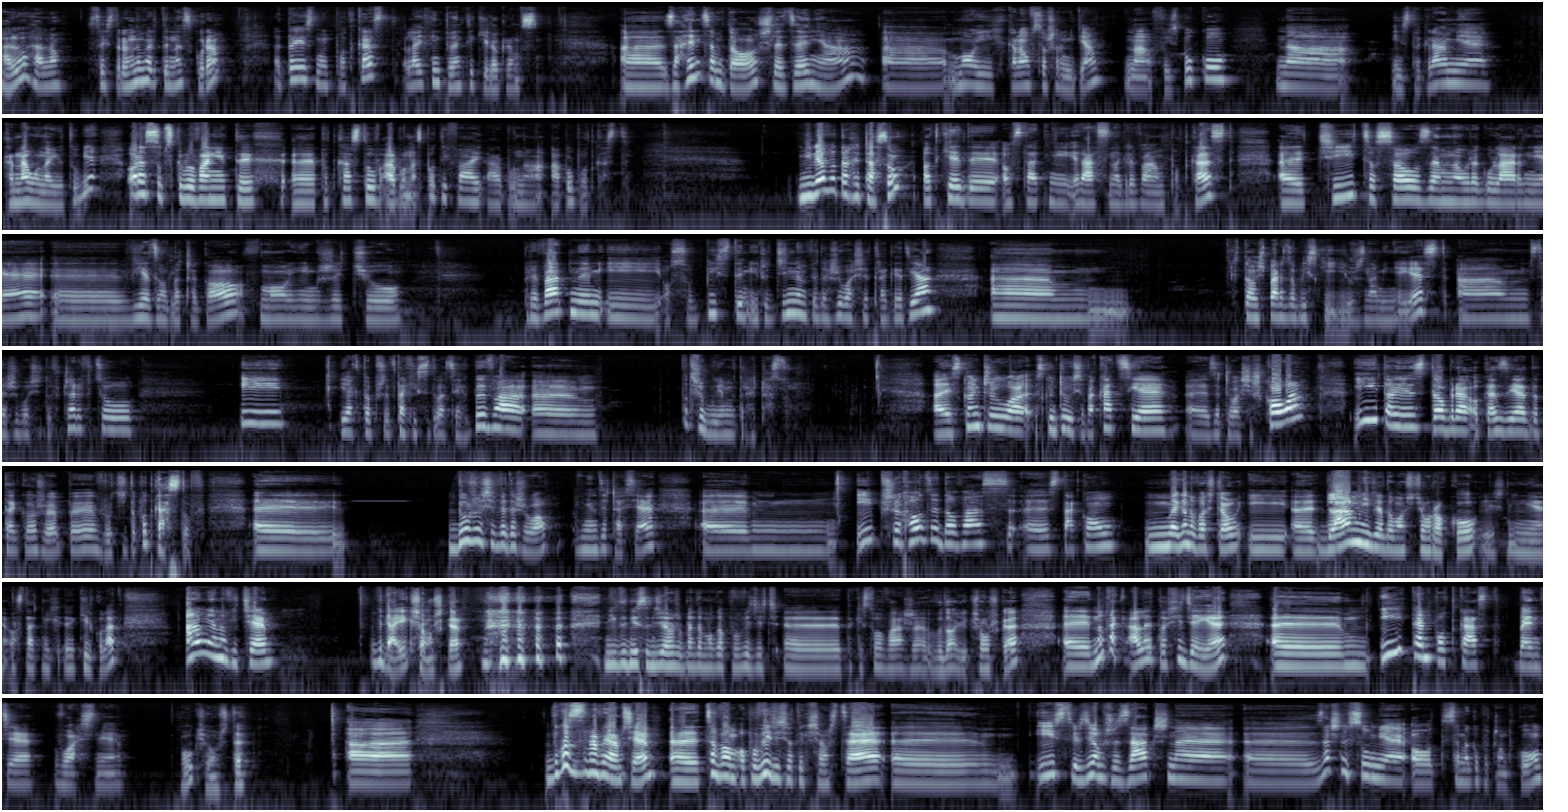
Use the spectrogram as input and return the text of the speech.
Halo, halo, z tej strony Martyna Skóra. To jest mój podcast Life in 20 kg. Zachęcam do śledzenia moich kanałów social media na Facebooku, na Instagramie, kanału na YouTubie oraz subskrybowanie tych e, podcastów albo na Spotify, albo na Apple Podcast. Minęło trochę czasu, od kiedy ostatni raz nagrywałam podcast. E, ci, co są ze mną regularnie, e, wiedzą dlaczego. W moim życiu prywatnym i osobistym i rodzinnym wydarzyła się tragedia. Ktoś bardzo bliski już z nami nie jest. Zdarzyło się to w czerwcu i jak to w takich sytuacjach bywa, potrzebujemy trochę czasu. E, skończyła, skończyły się wakacje, e, zaczęła się szkoła i to jest dobra okazja do tego, żeby wrócić do podcastów. E, dużo się wydarzyło w międzyczasie i przychodzę do Was z taką mega nowością i dla mnie wiadomością roku, jeśli nie ostatnich kilku lat, a mianowicie wydaje książkę. Nigdy nie sądziłam, że będę mogła powiedzieć e, takie słowa, że wydaje książkę. E, no tak, ale to się dzieje. E, I ten podcast będzie właśnie o książce. Długo zastanawiałam się, e, co Wam opowiedzieć o tej książce, e, i stwierdziłam, że zacznę, e, zacznę w sumie od samego początku.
